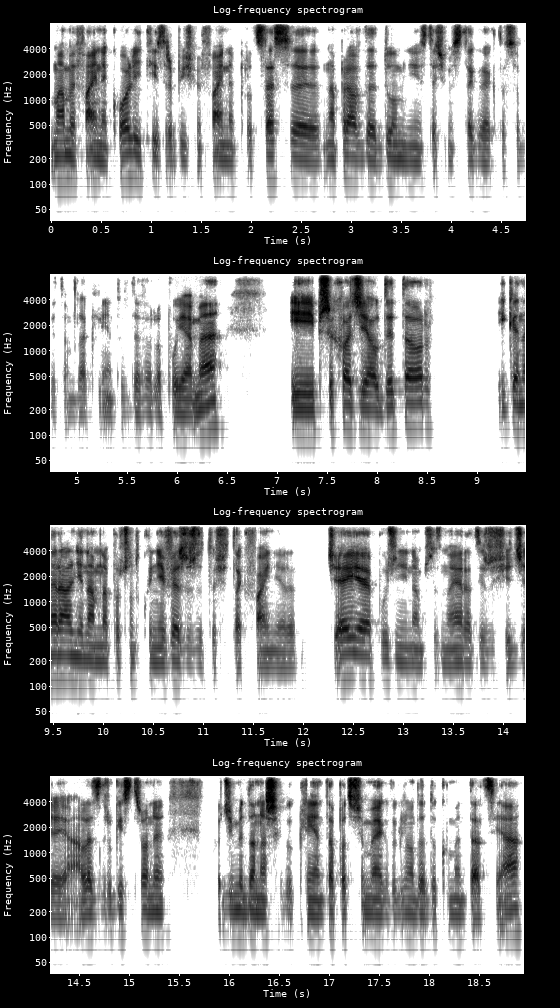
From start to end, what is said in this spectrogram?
mamy fajne quality, zrobiliśmy fajne procesy, naprawdę dumni jesteśmy z tego, jak to sobie tam dla klientów dewelopujemy. I przychodzi audytor i generalnie nam na początku nie wierzy, że to się tak fajnie dzieje, później nam przyznaje rację, że się dzieje, ale z drugiej strony wchodzimy do naszego klienta, patrzymy jak wygląda dokumentacja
